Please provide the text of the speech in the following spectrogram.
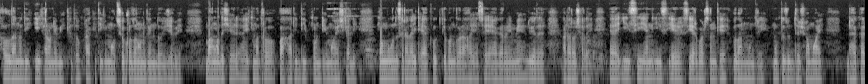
হালদা নদী কী কারণে বিখ্যাত? প্রাকৃতিক মৎস্য প্রজনন কেন্দ্র হিসেবে। বাংলাদেশের একমাত্র পাহাড়ি দ্বীপ কোনটি? মহেশখালী। বঙ্গবন্ধু স্যাটেলাইট এক উৎক্ষেপণ করা হয়েছে এগারোই মে দুই আঠারো সালে। ইসিএনইসি এর চেয়ারপারসনকে প্রধানমন্ত্রী। মুক্তিযুদ্ধের সময় ঢাকার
